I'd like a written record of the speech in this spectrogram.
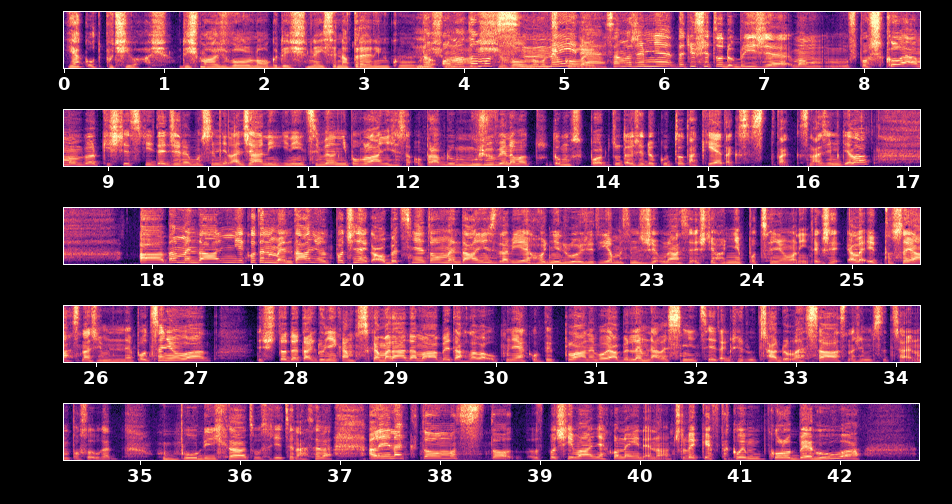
Jak odpočíváš, když máš volno, když nejsi na tréninku, no, když ono máš to moc volno od nejde. školy? Samozřejmě, teď už je to dobrý, že mám už po škole a mám velký štěstí teď, že nemusím dělat žádný jiný civilní povolání, že se opravdu můžu věnovat tomu sportu, takže dokud to tak je, tak se tak snažím dělat. A ta mentální, jako ten mentální odpočinek a obecně to mentální zdraví je hodně důležitý a myslím si, že u nás je ještě hodně podceňovaný, takže ale i to se já snažím nepodceňovat když to jde, tak jdu někam s kamarádama, aby ta hlava úplně jako vypla, nebo já bydlím na vesnici, takže jdu třeba do lesa, snažím se třeba jenom poslouchat hudbu, dýchat, soustředit se na sebe, ale jinak to moc to odpočívání jako nejde, no. Člověk je v takovém koloběhu a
